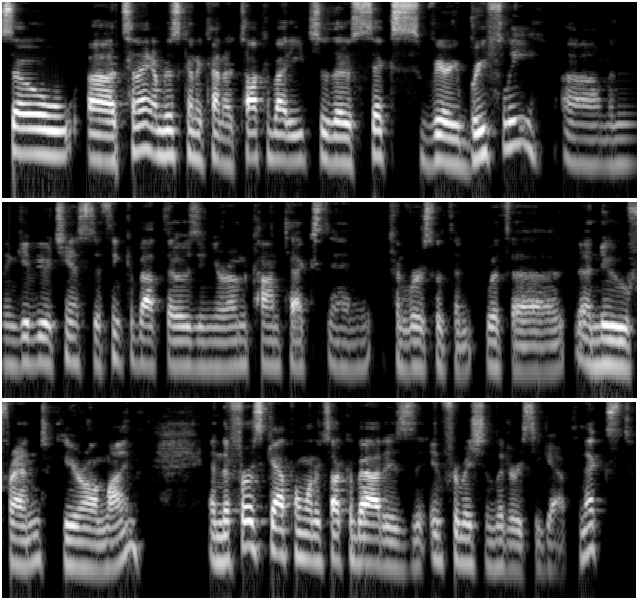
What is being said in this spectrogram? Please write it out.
So uh, tonight I'm just going to kind of talk about each of those six very briefly um, and then give you a chance to think about those in your own context and converse with, a, with a, a, new friend here online. And the first gap I want to talk about is the information literacy gap. Next.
